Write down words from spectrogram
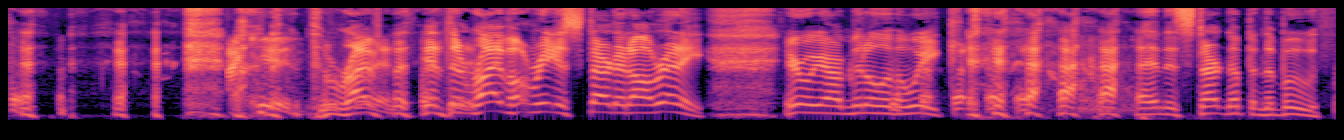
that. I kid. the, rival, the rivalry has started already. Here we are, middle of the week, and it's starting up in the booth.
